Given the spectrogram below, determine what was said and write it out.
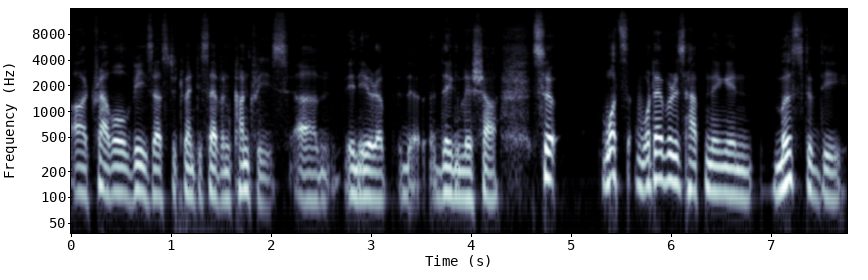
our travel visas to 27 countries um, in Europe. The, the English are so. What's whatever is happening in most of the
